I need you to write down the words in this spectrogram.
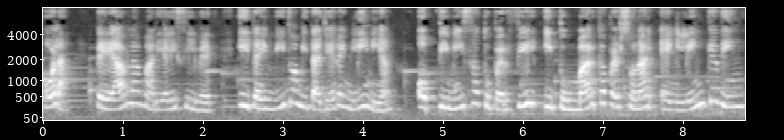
Hola te habla Marieli Silvet y te invito a mi taller en línea Optimiza tu perfil y tu marca personal en LinkedIn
